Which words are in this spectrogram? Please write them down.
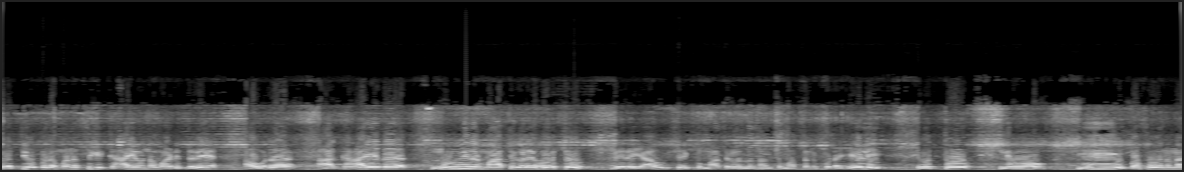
ಪ್ರತಿಯೊಬ್ಬರ ಮನಸ್ಸಿಗೆ ಗಾಯವನ್ನು ಮಾಡಿದ್ದರೆ ಅವರ ಆ ಗಾಯದ ನೋವಿನ ಮಾತುಗಳೇ ಹೊರತು ಬೇರೆ ಯಾವ ವಿಷಯಕ್ಕೂ ಮಾತುಗಳಲ್ಲ ಅಂತ ಮಾತನ್ನು ಕೂಡ ಹೇಳಿ. ಇವತ್ತು ನೀವು ಈ ಬಸವನ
